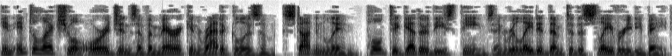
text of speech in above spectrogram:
In Intellectual Origins of American Radicalism, Staughton Lynd pulled together these themes and related them to the slavery debate.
